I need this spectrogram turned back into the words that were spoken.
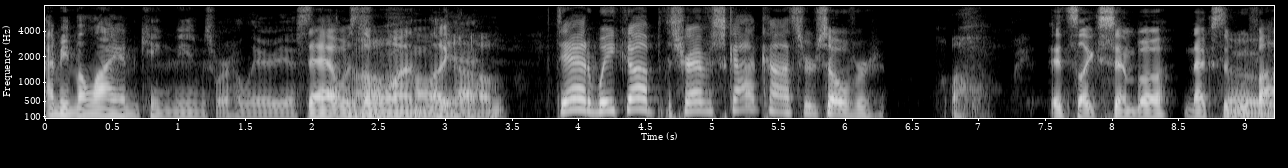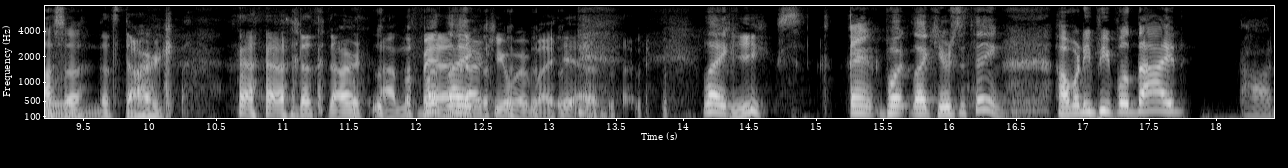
I mean, the Lion King memes were hilarious. that was the Oh, one. Like, no. Dad, wake up! The Travis Scott concert's over. Oh, It's like Simba next to Mufasa. That's dark. That's dark. I'm a fan But, of dark humor, but yeah. like, Yeeks. and but like, here's the thing. How many people died? Oh,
